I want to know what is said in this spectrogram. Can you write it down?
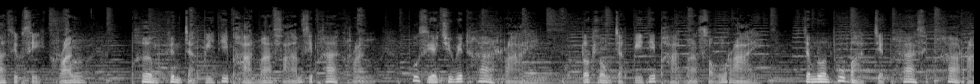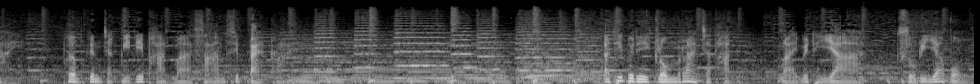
54 ครั้ง เพิ่มขึ้นจากปีที่ผ่านมา 35 ครั้ง ผู้เสียชีวิต 5 ราย ลดลงจากปีที่ผ่านมา 2 รายจำนวนผู้บาดเจ็บ 55 ราย เพิ่มขึ้นจากปีที่ผ่านมา 38 ราย ธิบดีกรมราชทัณฑ์นายวิทยา สุริยวงศ์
